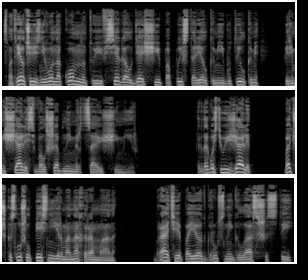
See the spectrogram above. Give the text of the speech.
смотрел через него на комнату, и все голдящие попы с тарелками и бутылками перемещались в волшебный мерцающий мир. Когда гости уезжали, батюшка слушал песни ермонаха Романа. Братья поет грустный глаз шестый.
